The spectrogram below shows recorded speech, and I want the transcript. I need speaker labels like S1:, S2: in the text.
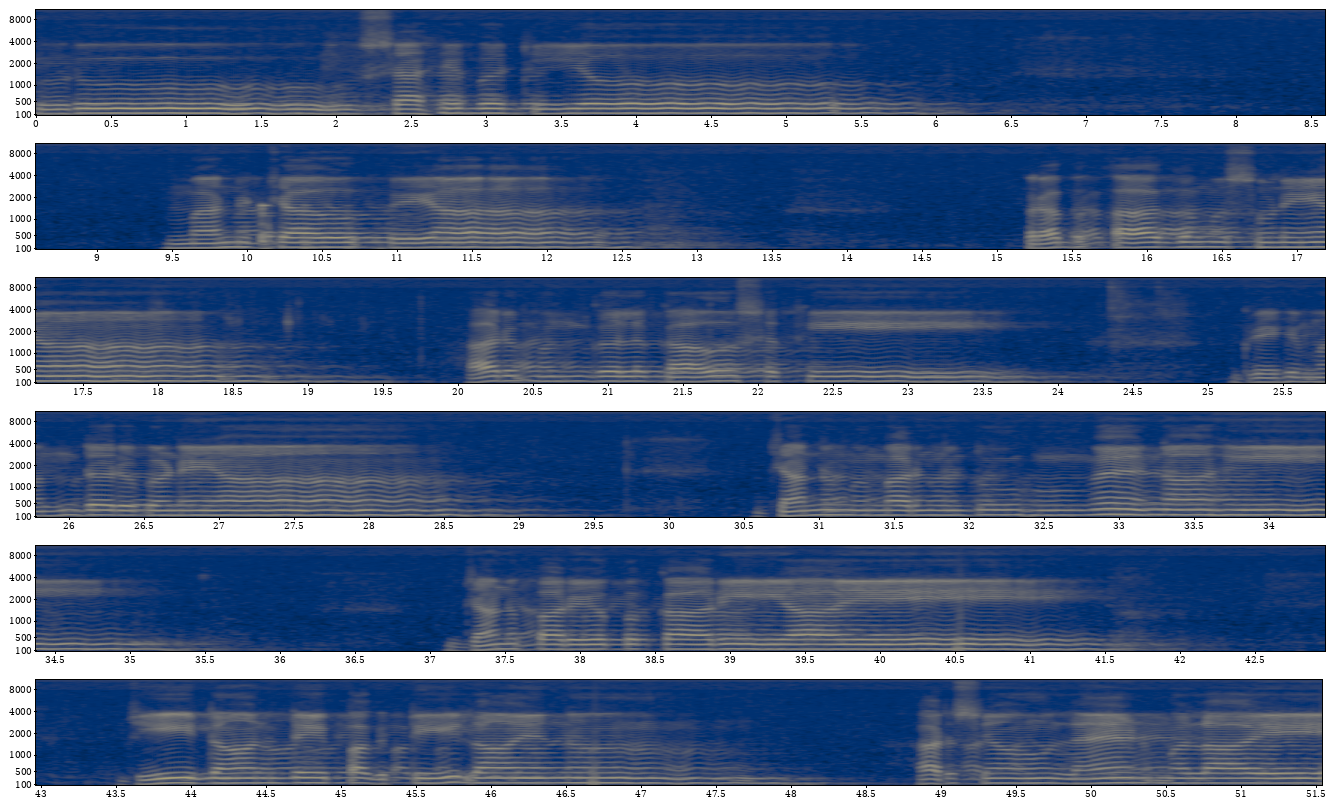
S1: Guru Sahib JIO. ਮਨ ਚਾਉ ਪਿਆ। ਪ੍ਰਭ ਆਗਮ ਸੁਣਿਆ। ਹਰ ਮੰਗਲ ਗਾਉ ਸਖੀ। ਗ੍ਰਹਿ ਮੰਦਰ ਬਣਿਆ। ਜਨਮ ਮਰਨ ਦੂਹੂ ਮੈਂ ਨਾਹੀ। ਜਨ ਪਰ ਉਪਕਾਰੀ ਆਏ। ਜੀ ਦਾਨ ਦੇ ਭਗਤੀ ਲਾਇਨ, ਹਰ ਸਿਉ ਲੈਣ ਮਲਾਏ।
